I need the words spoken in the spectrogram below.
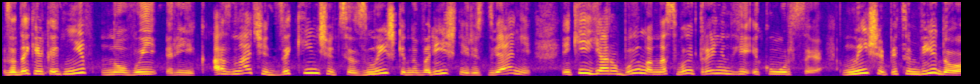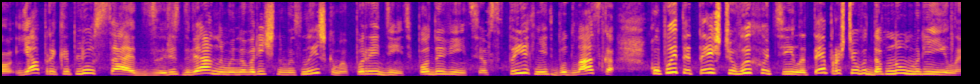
За декілька днів новий рік, а значить, закінчаться знижки новорічні, різдвяні, які я робила на свої тренінги і курси. Нижче під цим відео я прикріплю сайт з різдвяними новорічними знижками. Перейдіть, подивіться, встигніть, будь ласка, купити те, що ви хотіли, те, про що ви давно мріяли.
